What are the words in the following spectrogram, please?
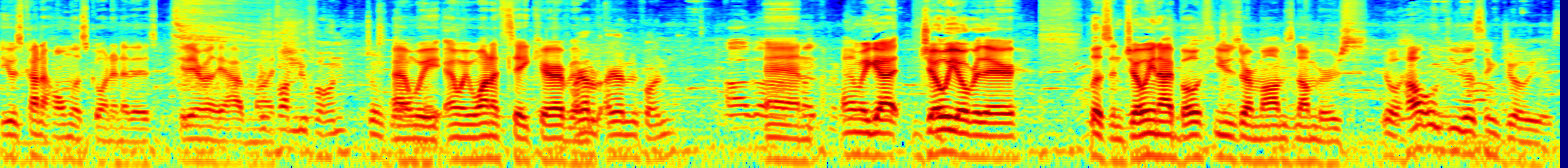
he was kind of homeless going into this. He didn't really have I much, just bought a new phone. and we and we want to take care of I him. got, a, I got a new phone. And and we got Joey over there. Listen, Joey and I both used our mom's numbers Yo, how old do you guys think Joey is?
